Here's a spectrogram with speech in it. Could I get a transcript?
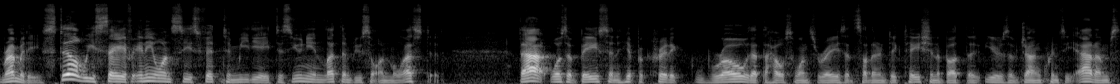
remedy. Still, we say if anyone sees fit to mediate disunion, let them do so unmolested. That was a base and hypocritic row that the House once raised at Southern dictation about the ears of John Quincy Adams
